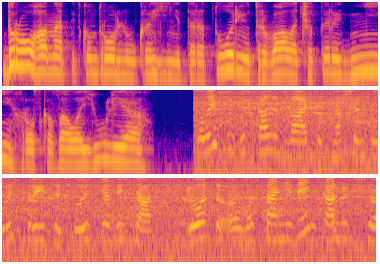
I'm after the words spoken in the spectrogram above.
Дорога на підконтрольну Україні територію тривала 4 дні, розказала Юлія. Колись випускали 20 машин, колись 30, колись 50. І от е, в останній день кажуть, що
